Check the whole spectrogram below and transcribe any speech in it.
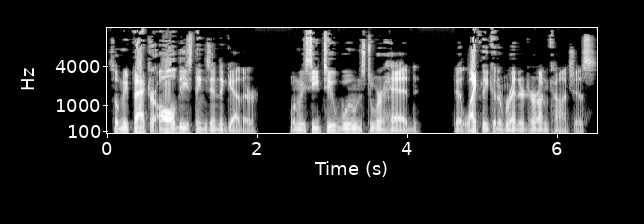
So when we factor all these things in together, when we see two wounds to her head that likely could have rendered her unconscious.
